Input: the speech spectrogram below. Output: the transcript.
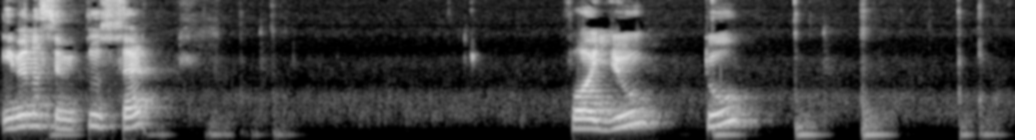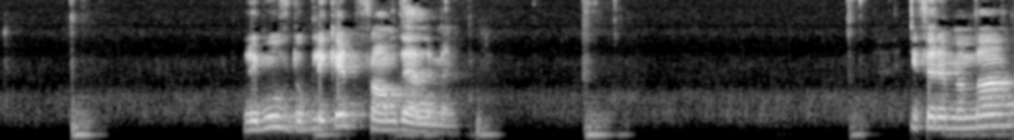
even a simple set for you to remove duplicate from the element. If you remember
